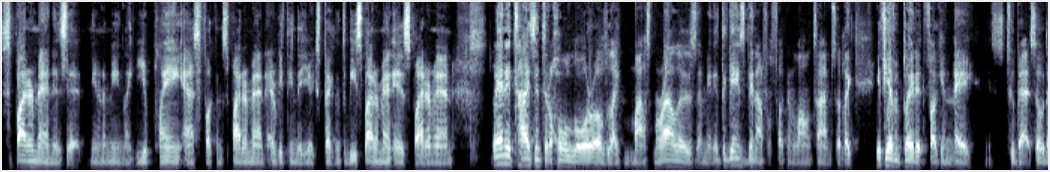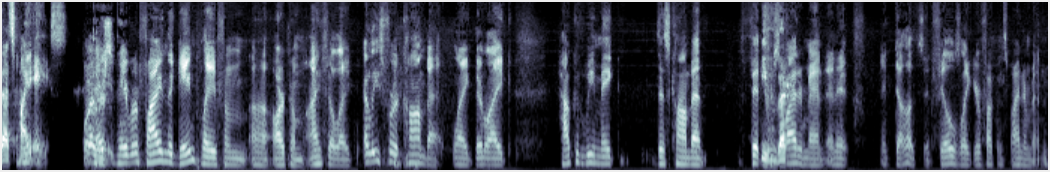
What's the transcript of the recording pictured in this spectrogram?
Spider Man is it? You know what I mean? Like you're playing as fucking Spider Man. Everything that you're expecting to be Spider Man is Spider Man, and it ties into the whole lore of like Miles Morales. I mean, it, the game's been out for fucking a long time, so like if you haven't played it, fucking hey, it's too bad. So that's I my mean, ace. They, they refined the gameplay from uh, Arkham. I feel like, at least for combat, like they're like, how could we make this combat fit Even for better. Spider-Man? And it it does. It feels like you're fucking Spider-Man.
